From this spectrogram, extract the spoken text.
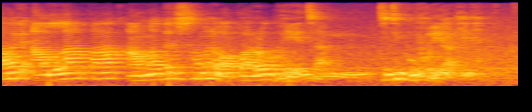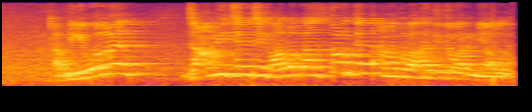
তাহলে আল্লাহ পাক আমাদের সামনে অপারগ হয়ে যান। যেটি কুফুরি আকিদা। আপনি কি বলবেন? যে আমি চেয়েছি ভালো কাজ করতে আমাকে বাধা দিতে পারেননি আল্লাহ।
